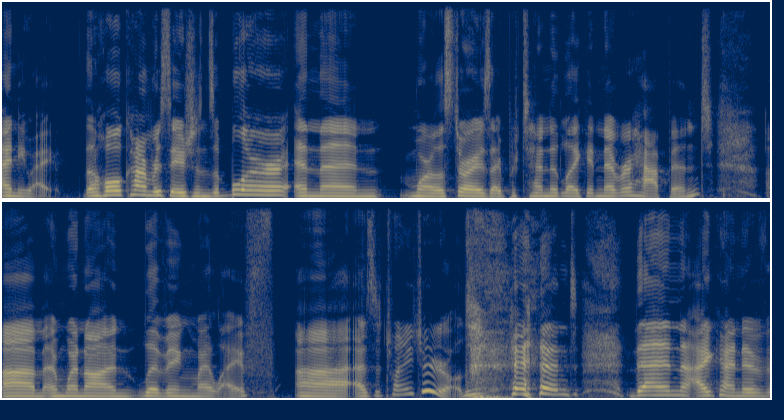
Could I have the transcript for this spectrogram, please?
anyway, the whole conversation's a blur. And then, moral of the story is, I pretended like it never happened um, and went on living my life uh, as a 22 year old. and then I kind of,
